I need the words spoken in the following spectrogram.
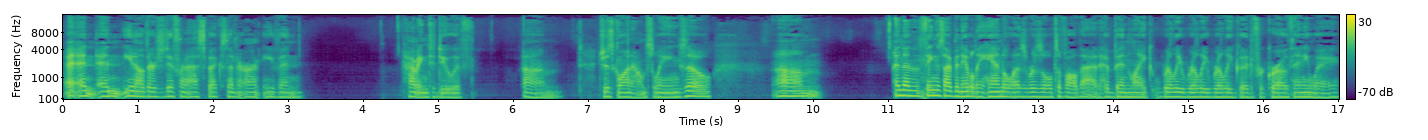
and and, and you know there's different aspects that aren't even having to do with um just going out and swinging so um and then the things I've been able to handle as a result of all that have been like really really really good for growth anyway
